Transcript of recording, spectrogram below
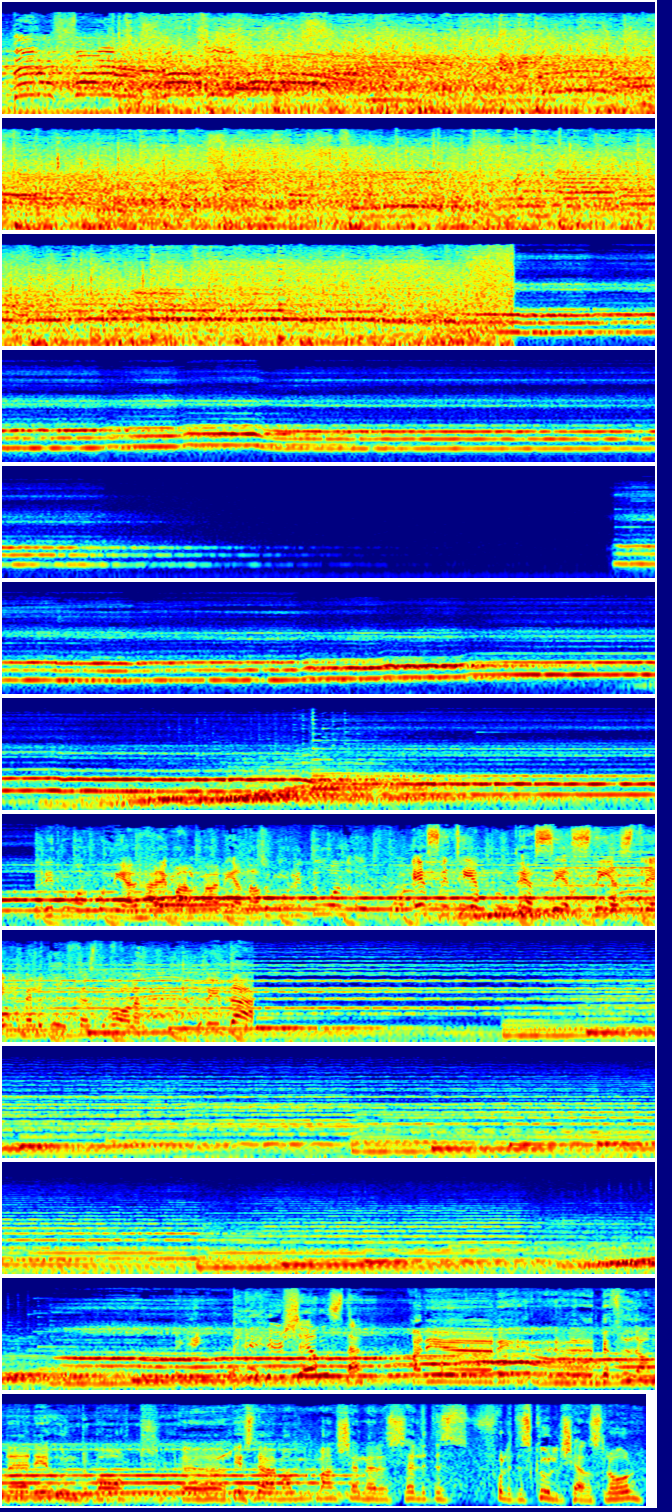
but they svt.se snedstreck melodifestivalen. Och det är där Hur känns det? Ja, det, är, det är befriande, det är underbart. Eh, Det är sådär man, man känner sig lite, får lite skuldkänslor.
